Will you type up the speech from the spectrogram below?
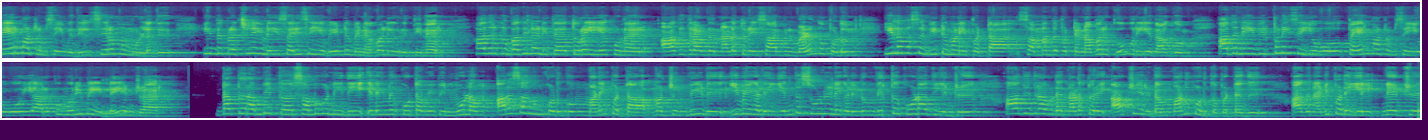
பெயர் மாற்றம் செய்வதில் சிரமம் உள்ளது. இந்த பிரச்சனைகளை சரி செய்ய வேண்டும் என வலியுறுத்தினர். அதற்கு பதிலளித்த துறை இயக்குனர் ஆதிதிராவிடர் நலத்துறை சார்பில் வழங்கப்படும் இலவச வீட்டுமனை பட்டா சம்பந்தப்பட்ட நபருக்கு உரியதாகும். அதனை விற்பனை செய்யவோ பெயர் மாற்றம் செய்யவோ யாருக்கும் உரிமை இல்லை என்றார். டாக்டர் அம்பேத்கர் சமூக நீதி இளைஞர் கூட்டமைப்பின் மூலம் அரசாங்கம் கொடுக்கும் மனைப்பட்டா மற்றும் வீடு இவைகளை எந்த சூழ்நிலைகளிலும் விற்கக்கூடாது என்று ஆதிதிராவிடர் நலத்துறை ஆட்சியரிடம் மனு கொடுக்கப்பட்டது. அதன் அடிப்படையில் நேற்று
